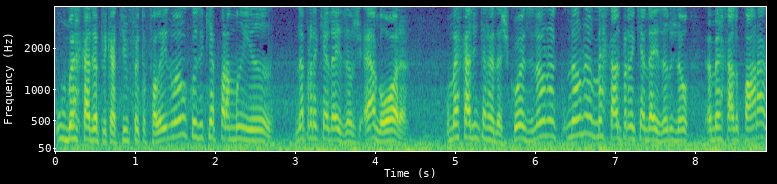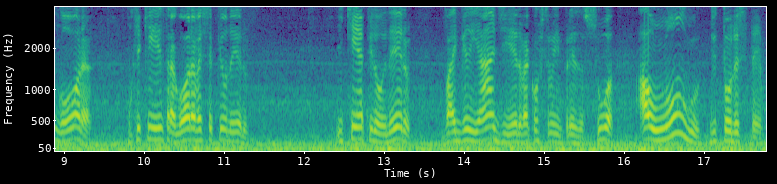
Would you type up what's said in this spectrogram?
O mercado de aplicativo, feito eu falei, não é uma coisa que é para amanhã, não é para daqui a 10 anos, é agora. O mercado de internet das coisas não, não, não, não é mercado para daqui a 10 anos, não. É mercado para agora. Porque quem entra agora vai ser pioneiro. E quem é pioneiro vai ganhar dinheiro, vai construir uma empresa sua ao longo de todo esse tempo.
